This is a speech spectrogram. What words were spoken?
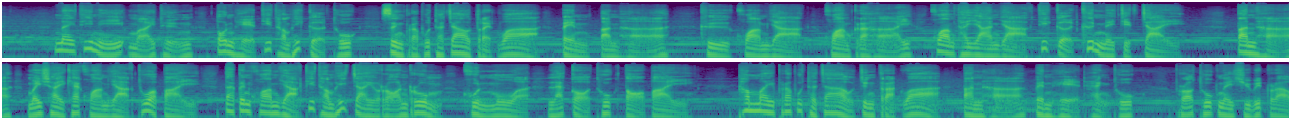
ตุ ในที่นี้หมายถึงต้นเหตุที่ทำให้เกิดทุกข์ ซึ่งพระพุทธเจ้าตรัสว่า เป็นตัณหา คือความอยาก ความกระหาย ความทยานอยากที่เกิดขึ้นในจิตใจ ตัณหาไม่ใช่แค่ความอยากทั่วไป แต่เป็นความอยากที่ทำให้ใจร้อนรุ่ม ขุ่นมัว และก่อทุกข์ต่อไปทำไมพระพุทธเจ้าจึงตรัสว่า ตัณหาเป็นเหตุแห่งทุกข์ เพราะทุกข์ในชีวิตเรา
